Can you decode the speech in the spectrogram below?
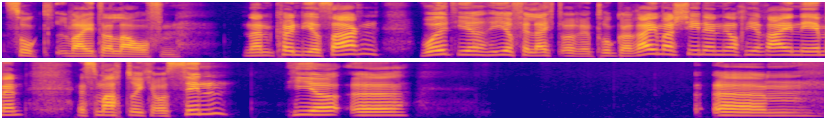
so weiterlaufen. Und dann könnt ihr sagen, wollt ihr hier vielleicht eure Druckereimaschine noch hier reinnehmen? Es macht durchaus Sinn. hier äh, ähm,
